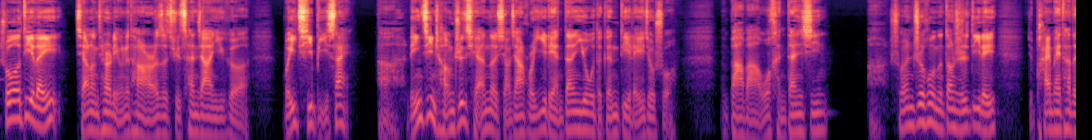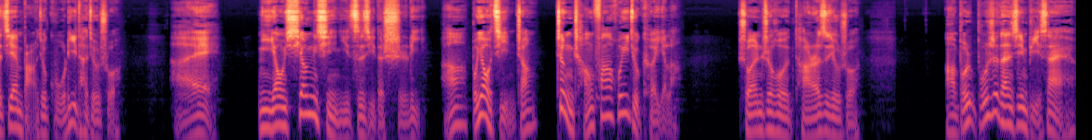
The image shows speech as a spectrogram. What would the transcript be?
说地雷前两天领着他儿子去参加一个围棋比赛啊，临进场之前呢，小家伙一脸担忧的跟地雷就说。爸爸，我很担心，啊！说完之后呢，当时地雷就拍拍他的肩膀，就鼓励他，就说：“哎，你要相信你自己的实力啊，不要紧张，正常发挥就可以了。”说完之后，他儿子就说：“啊，不是，不是担心比赛，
